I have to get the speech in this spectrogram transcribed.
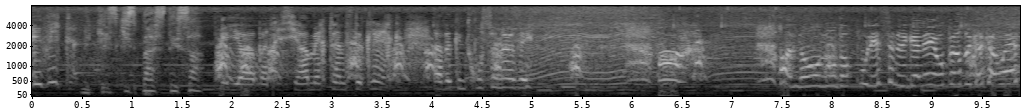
et vite! Mais qu'est-ce qui se passe, Tessa? Il y a Patricia Mertens de Clerc, avec une tronçonneuse et... Oh, Oh non, nom d'un poulet sénégalais au beurre de cacahuète.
